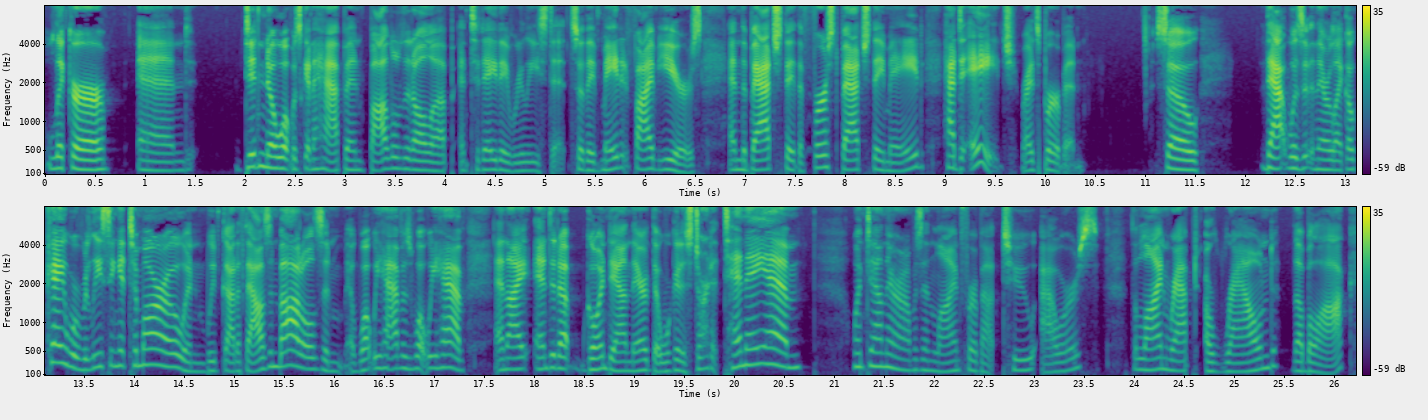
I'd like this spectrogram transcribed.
liquor and didn't know what was going to happen, bottled it all up, and today they released it. So they've made it five years, and the batch they, the first batch they made, had to age. Right, it's bourbon. So that was and they were like okay we're releasing it tomorrow and we've got a thousand bottles and what we have is what we have and i ended up going down there that we're going to start at 10 a.m went down there i was in line for about two hours. The line wrapped around the block.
